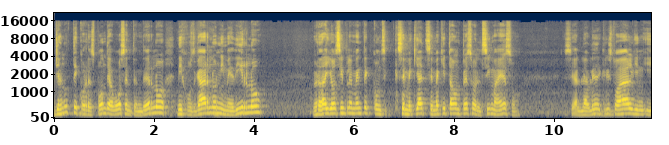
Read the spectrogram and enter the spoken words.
ya no te corresponde a vos entenderlo, ni juzgarlo, ni medirlo. ¿Verdad? Yo simplemente con- se me, se me ha quitado un peso encima eso. Si le hablé de Cristo a alguien y,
